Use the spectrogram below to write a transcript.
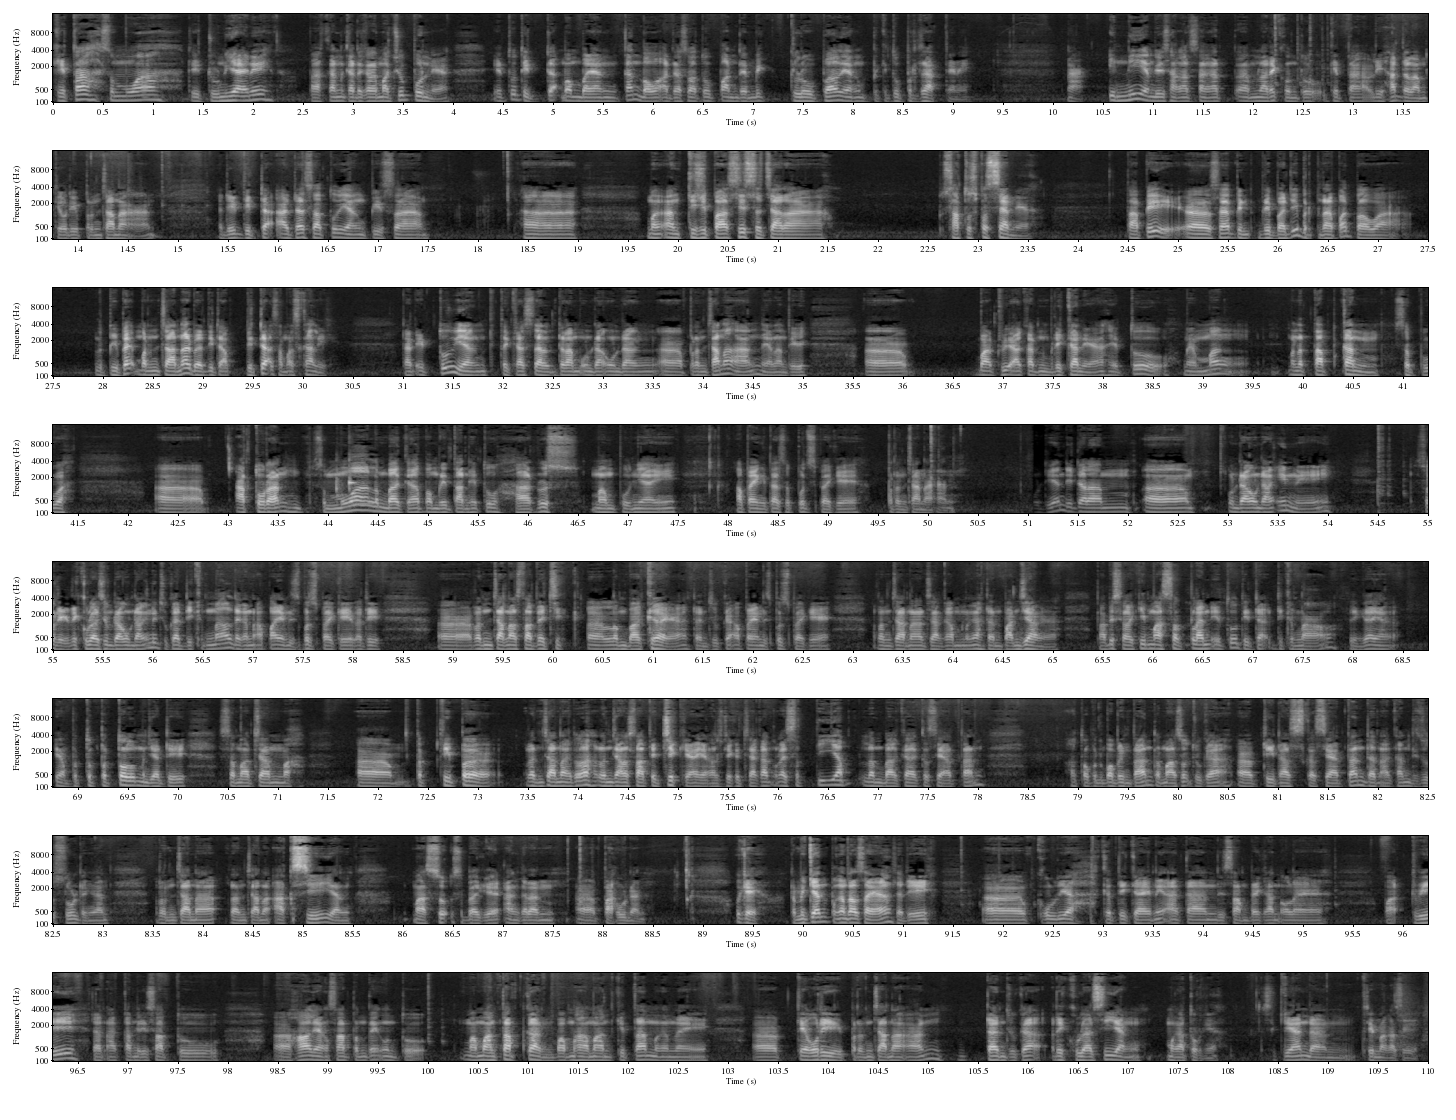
kita semua di dunia ini, bahkan negara-negara maju pun ya, itu tidak membayangkan bahwa ada suatu pandemi global yang begitu berat ini. Nah, ini yang menjadi sangat-sangat eh, menarik untuk kita lihat dalam teori perencanaan. Jadi tidak ada satu yang bisa uh, mengantisipasi secara 100% ya. Tapi uh, saya pribadi berpendapat bahwa lebih baik merencana daripada tidak tidak sama sekali. Dan itu yang ditegaskan dalam undang-undang uh, perencanaan yang nanti uh, Pak Dwi akan memberikan ya, itu memang menetapkan sebuah uh, aturan semua lembaga pemerintahan itu harus mempunyai apa yang kita sebut sebagai perencanaan. Kemudian di dalam eh, undang-undang ini, sorry, regulasi undang-undang ini juga dikenal dengan apa yang disebut sebagai tadi uh, rencana strategik uh, lembaga ya, dan juga apa yang disebut sebagai rencana jangka menengah dan panjang ya. Tapi sekali lagi master plan itu tidak dikenal, sehingga yang yang betul-betul menjadi semacam uh, tipe rencana itulah rencana strategik ya yang harus dikerjakan oleh setiap lembaga kesehatan ataupun pemerintahan termasuk juga uh, dinas kesehatan dan akan disusul dengan rencana-rencana aksi yang masuk sebagai anggaran uh, tahunan. Oke, demikian pengantar saya. Jadi uh, kuliah ketiga ini akan disampaikan oleh Pak Dwi dan akan menjadi satu uh, hal yang sangat penting untuk memantapkan pemahaman kita mengenai uh, teori perencanaan dan juga regulasi yang mengaturnya. Sekian dan terima kasih.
